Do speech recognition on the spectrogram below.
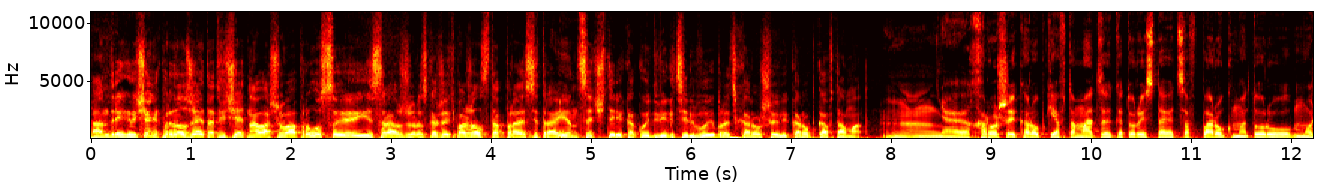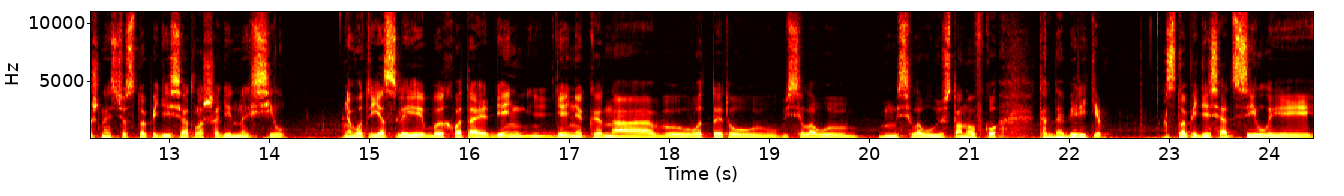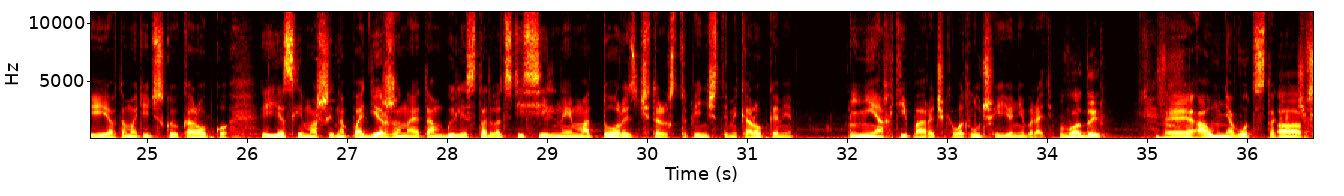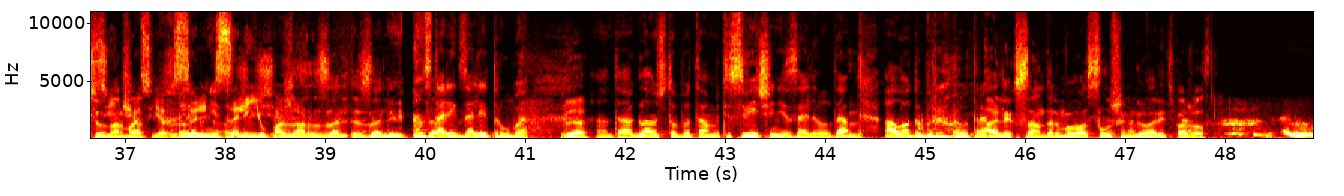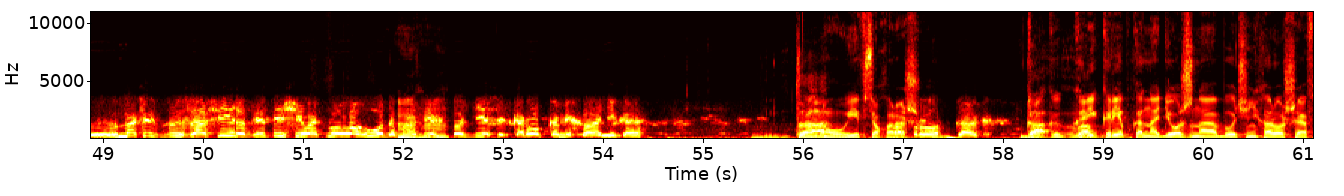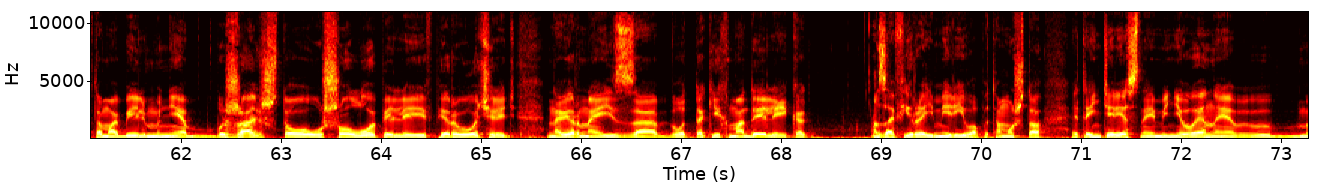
Андрей Гречаник продолжает отвечать на ваши вопросы. И сразу же расскажите, пожалуйста, про Citroёn C4. Какой двигатель выбрать, хорошая или коробка автомат? Э, хорошие коробки автомат, которые ставятся в пару к мотору мощностью 150 лошадиных сил. Вот если бы хватает день, денег на вот эту силовую, силовую установку, тогда берите 150 сил и, и автоматическую коробку. И если машина подержанная, там были 120-сильные моторы с четырехступенчатыми коробками, не ахти парочка, вот лучше ее не брать. Воды? Э, а у меня вот стаканчик. А, все, Сейчас нормально. я заль, залью пожар. Заль, залей. Старик, да. залей трубы. Да. Да. Главное, чтобы там эти свечи не залил, да? да. Алло, доброе утро. Александр, мы вас слушаем. Говорите, пожалуйста. Значит, Зафира 2008 года, пробег угу. 110, коробка механика. Так. Ну и все хорошо. Вопрос, как? Да, вам... крепко, надежно, очень хороший автомобиль. Мне жаль, что ушел Opel, и в первую очередь, наверное, из-за вот таких моделей, как Зафира и Мерива, потому что это интересные минивены,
